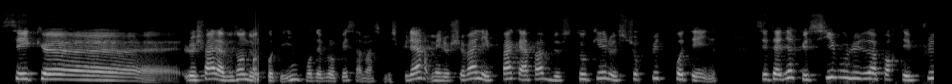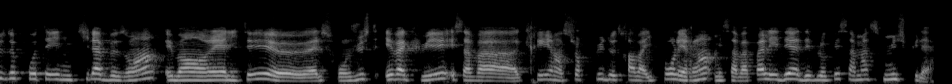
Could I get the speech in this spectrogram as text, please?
c'est que le cheval a besoin de protéines pour développer sa masse musculaire, mais le cheval n'est pas capable de stocker le surplus de protéines. C'est-à-dire que si vous lui apportez plus de protéines qu'il a besoin, eh ben, en réalité, euh, elles seront juste évacuées et ça va créer un surplus de travail pour les reins, mais ça ne va pas l'aider à développer sa masse musculaire.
